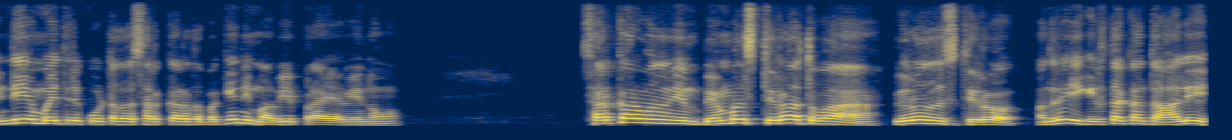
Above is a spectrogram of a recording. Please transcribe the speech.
ಎನ್ ಡಿ ಎ ಮೈತ್ರಿಕೂಟದ ಸರ್ಕಾರದ ಬಗ್ಗೆ ನಿಮ್ಮ ಅಭಿಪ್ರಾಯವೇನು? ಸರ್ಕಾರವನ್ನು ನೀನು ಬೆಂಬಲಿಸ್ತಿರೋ ಅಥವಾ ವಿರೋಧಿಸ್ತಿರೋ? ಅಂದರೆ ಈಗ ಇರ್ತಕ್ಕಂಥ ಹಾಲಿ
